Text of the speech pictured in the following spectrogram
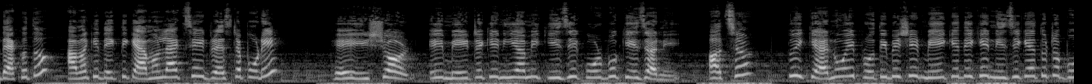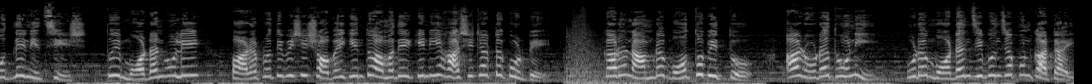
দেখো তো, আমাকে দেখতে কেমন লাগছে এই ড্রেসটা পরে? হে ঈশ্বর, এই মেয়েটাকে নিয়ে আমি কি যে করব কে জানে? আচ্ছা তুই কেন এই প্রতিবেশীর মেয়েকে দেখে নিজেকে এতটা বদলে নিচ্ছিস? তুই মডার্ন হলে পাড়া প্রতিবেশী সবাই কিন্তু আমাদেরকে নিয়ে হাসি ঠাট্টা করবে। কারণ আমরা মধ্যবিত্ত, আর ওরা ধনী। ওরা মডার্ন জীবনযাপন কাটায়।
